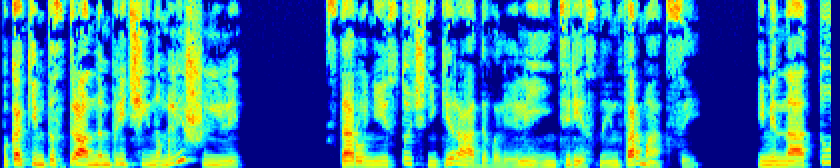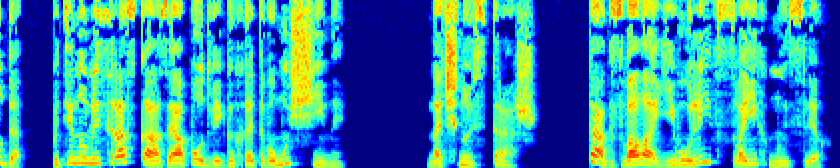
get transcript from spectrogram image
по каким-то странным причинам лишили. Сторонние источники радовали Ли интересной информацией. Именно оттуда потянулись рассказы о подвигах этого мужчины. Ночной страж. Так звала его Ли в своих мыслях.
